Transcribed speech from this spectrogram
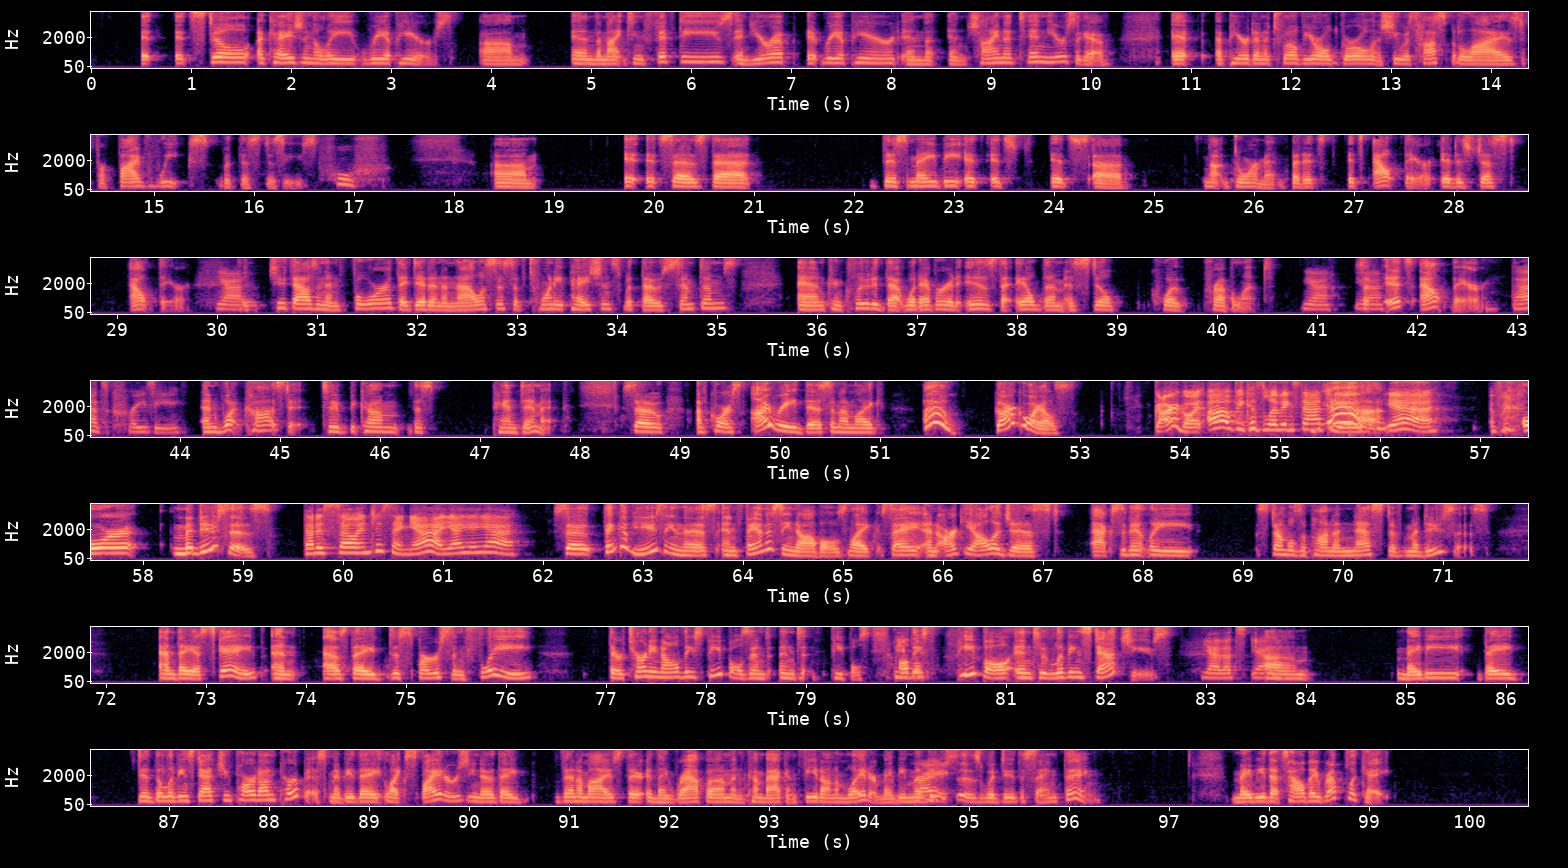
it it still occasionally reappears. Um, in the 1950s in Europe, it reappeared. In the in China, 10 years ago, it appeared in a 12 year old girl, and she was hospitalized for five weeks with this disease. Um, it, it says that this may be it, it's it's uh, not dormant, but it's it's out there. It is just out there. Yeah. In 2004, they did an analysis of 20 patients with those symptoms and concluded that whatever it is that ailed them is still, quote, prevalent. Yeah. yeah. So it's out there. That's crazy. And what caused it to become this pandemic? So, of course, I read this and I'm like, oh, gargoyles Gargoyle. Oh, because living statues. Yeah. Yeah. or medusas. That is so interesting. Yeah. Yeah. Yeah. Yeah. So think of using this in fantasy novels, like, say, an archaeologist accidentally stumbles upon a nest of medusas and they escape. And as they disperse and flee, they're turning all these peoples into, into peoples, all these people into living statues. Yeah. That's, yeah. Um, maybe they did the living statue part on purpose. Maybe they, like spiders, you know, they venomize their and they wrap them and come back and feed on them later. Maybe Right. medusas would do the same thing. Maybe that's how they replicate.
